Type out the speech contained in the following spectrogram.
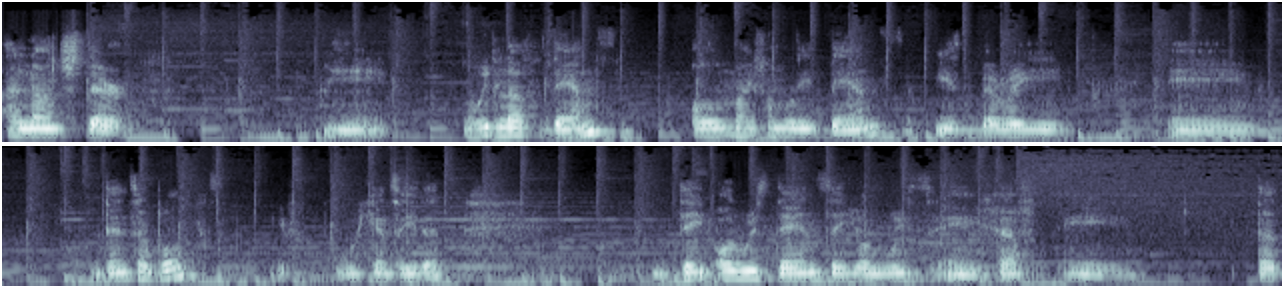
a lunch there. Uh, we love dance. All my family dance is very uh, danceable, if we can say that. They always dance. They always uh, have a that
